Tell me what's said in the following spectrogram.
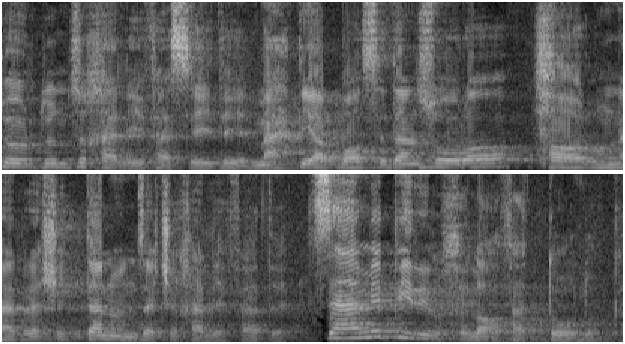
4-cü xəlifəsi idi. Məhdi Abbasıdan sonra Harun ər-Rəşiddən öncəki xəlifədir. Cəmi 1 il xilafətdə olub.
